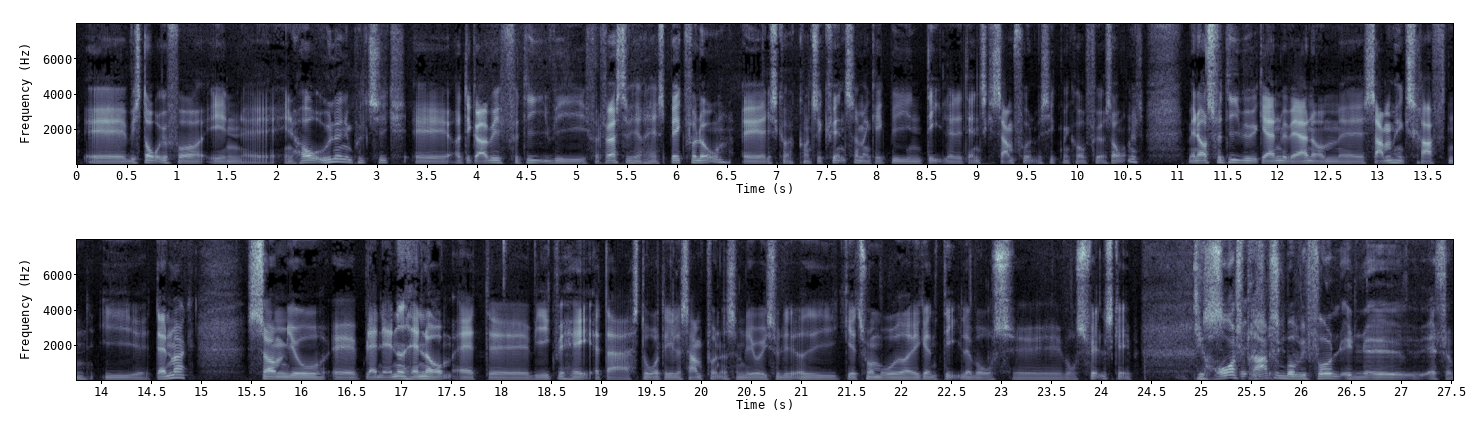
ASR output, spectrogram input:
Øh, vi står jo for en, øh, en hård udlændingepolitik, øh, og det gør vi, fordi vi for det første vil have respekt for loven. Øh, det skal have konsekvenser. Man kan ikke blive en del af det danske samfund, hvis ikke man kan opføre sig ordentligt. Men også fordi vi vil gerne vil værne om øh, sammenhængskraften i øh, Danmark. som jo øh, blandt andet handler om, at øh, vi ikke vil have, at der er store dele af samfundet, som lever isoleret i ghettoområder og ikke er en del af vores, øh, vores fællesskab. De hårde straffe må vi få en... Øh, altså,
